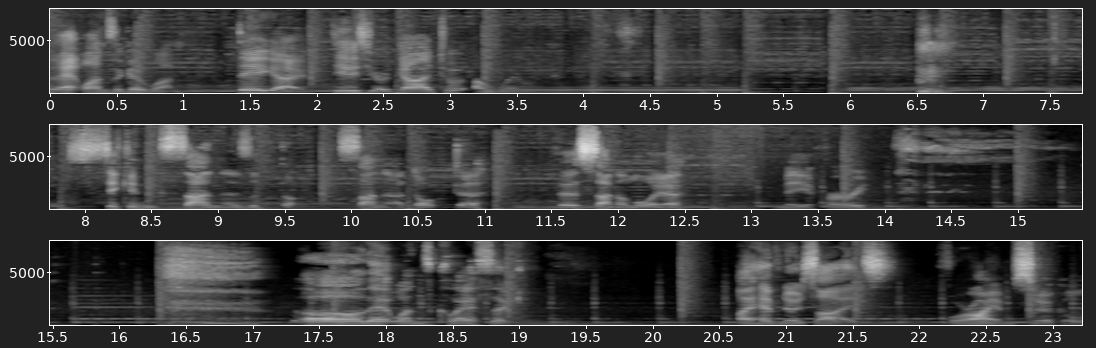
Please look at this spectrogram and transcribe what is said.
That one's a good one. There you go. There's your guide to a will. Second son is a son a doctor. First son a lawyer. Me a furry. oh, that one's classic. I have no sides, for I am circle.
